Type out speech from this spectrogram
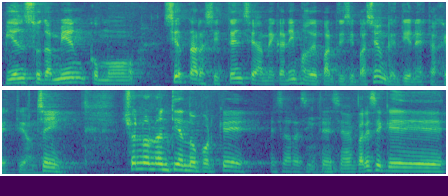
pienso también como cierta resistencia a mecanismos de participación que tiene esta gestión. Sí, yo no, no entiendo por qué esa resistencia. Me parece que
